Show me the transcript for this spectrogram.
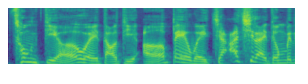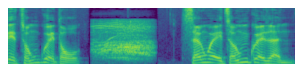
从第二位到第二百位加起来都没得中国多。身为中国人，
